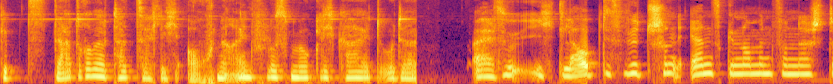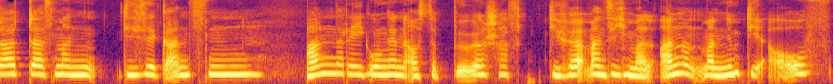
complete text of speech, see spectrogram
gibt es darüber tatsächlich auch eine Einflussmöglichkeit oder also ich glaube, das wird schon ernst genommen von der Stadt, dass man diese ganzen Anregungen aus der Bürgerschaft, die hört man sich mal an und man nimmt die auf,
